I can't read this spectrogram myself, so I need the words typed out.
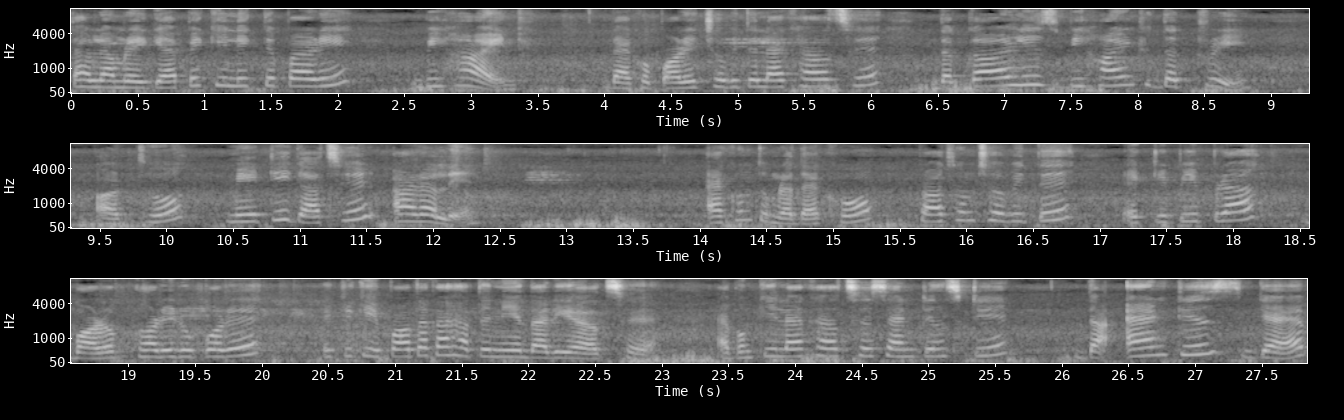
তাহলে আমরা এই গ্যাপে কি লিখতে পারি? বিহাইন্ড দেখো, পরের ছবিতে লেখা আছে the girl is behind the tree অর্থ, মেয়েটি গাছের আড়ালে। এখন তোমরা দেখো, প্রথম ছবিতে একটি পিঁপড়া বরফ ঘরের উপরে একটি কি পতাকা হাতে নিয়ে দাঁড়িয়ে আছে এবং কি লেখা আছে সেন্টেন্সটি the ant is gap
